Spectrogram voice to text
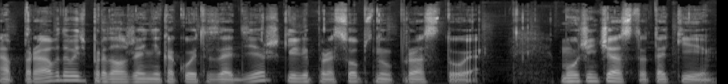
Оправдывать продолжение какой-то задержки или про собственного простоя. Мы очень часто такие,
